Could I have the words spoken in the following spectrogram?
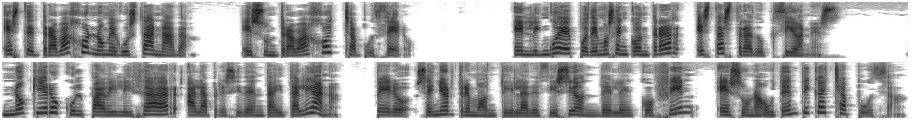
Este trabajo no me gusta nada. Es un trabajo chapucero. En Lingüe podemos encontrar estas traducciones. No quiero culpabilizar a la presidenta italiana, pero, señor Tremonti, la decisión del ECOFIN es una auténtica chapuza.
